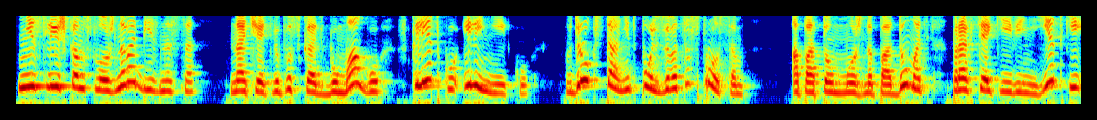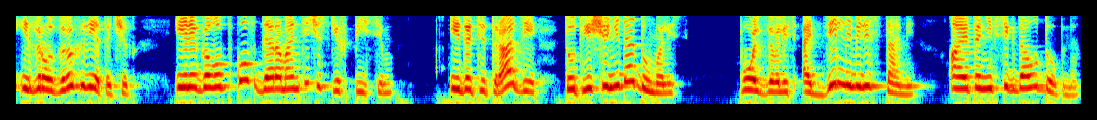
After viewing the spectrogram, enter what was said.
не слишком сложного бизнеса. Начать выпускать бумагу в клетку и линейку. Вдруг станет пользоваться спросом. А потом можно подумать про всякие виньетки из розовых веточек или голубков для романтических писем. И до тетради тут еще не додумались. Пользовались отдельными листами, а это не всегда удобно.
